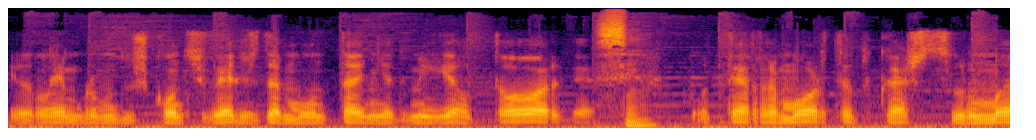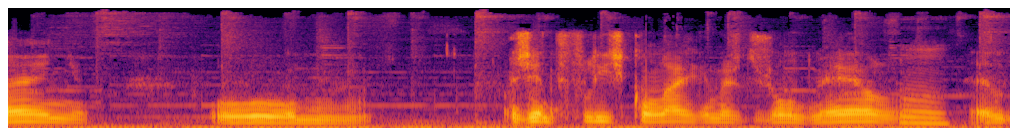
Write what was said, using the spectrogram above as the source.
Eu lembro-me dos Contos Velhos da Montanha de Miguel Torga, Sim. o Terra Morta do Castro Surmanho, o hum, Gente Feliz com Lágrimas de João de Melo, Hum.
